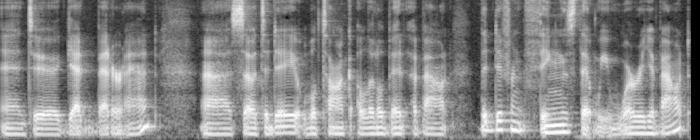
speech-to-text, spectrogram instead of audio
and to get better at. Uh, so, today we'll talk a little bit about the different things that we worry about,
